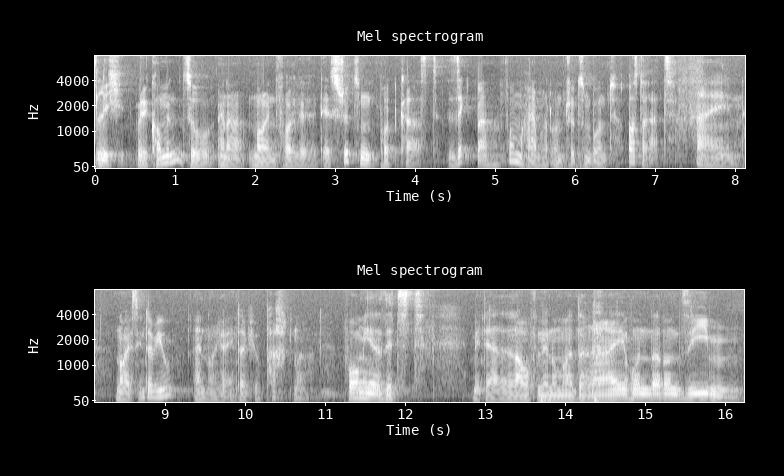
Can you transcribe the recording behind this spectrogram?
Herzlich willkommen zu einer neuen Folge des Schützenpodcast Sektbar vom Heimat- und Schützenbund Osterrad. Ein neues Interview, ein neuer Interviewpartner. Vor mir sitzt mit der laufenden Nummer 307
